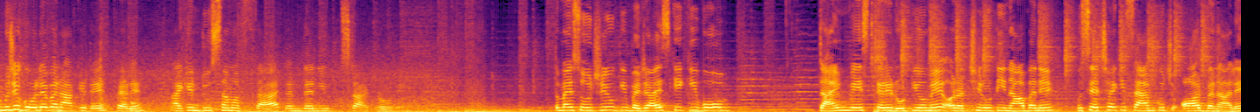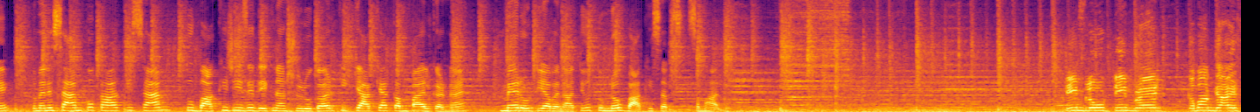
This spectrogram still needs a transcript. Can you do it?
मुझे गोले बना के दे पहले। I can do some of that and then you start rolling तो मैं सोच रही हूँ कि बजाय इसके कि वो टाइम वेस्ट करे रोटियों में और अच्छी रोटी ना बने, उससे अच्छा है कि सैम कुछ और बना ले। तो मैंने सैम को कहा कि सैम तू बाकी चीज़ें देखना शुरू कर कि क्या क्या कंपाइल करना है। मैं रोटियाँ बनाती हूँ, तुम लोग बाकी सब संभालो। Team blue team red. Come on guys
